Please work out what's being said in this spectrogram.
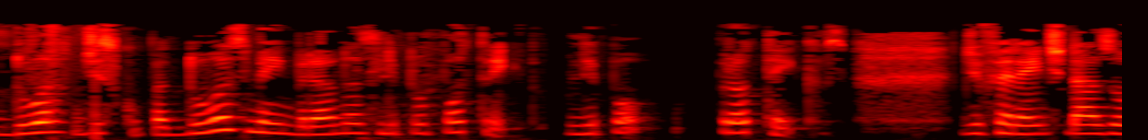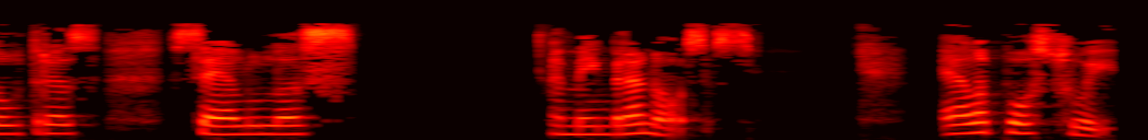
duas, desculpa, duas membranas lipoproteicas, diferente das outras células membranosas. Ela possui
